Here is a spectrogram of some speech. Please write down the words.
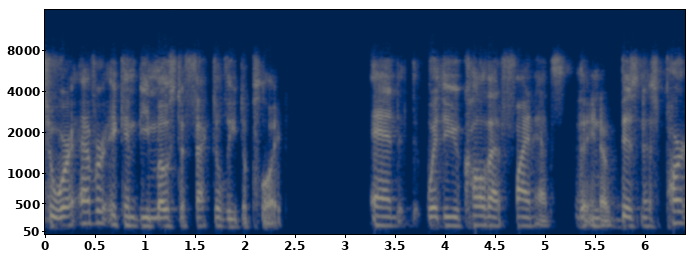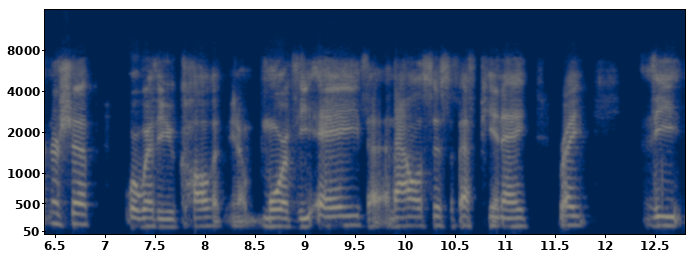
to wherever it can be most effectively deployed. And whether you call that finance, the, you know, business partnership, or whether you call it, you know, more of the A, the analysis of FP&A, right? The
